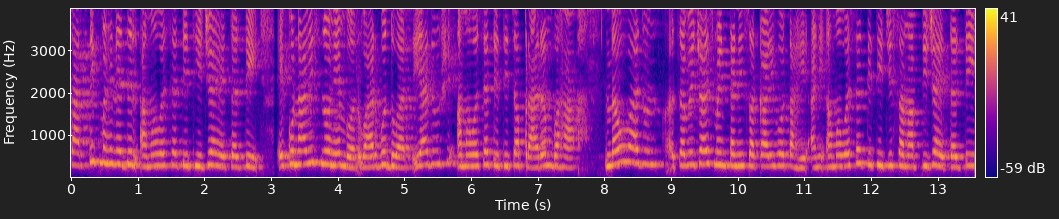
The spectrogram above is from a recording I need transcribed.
कार्तिक महिन्यातील अमावस्या तिथी जी आहे तर ती एकोणावीस नोव्हेंबर वार बुधवार या दिवशी अमावस्या तिथीचा प्रारंभ हा नऊ वाजून चव्वेचाळीस मिनिटांनी सकाळी होत आहे. आणि अमावस्या तिथीची समाप्ती जी आहे तर ती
